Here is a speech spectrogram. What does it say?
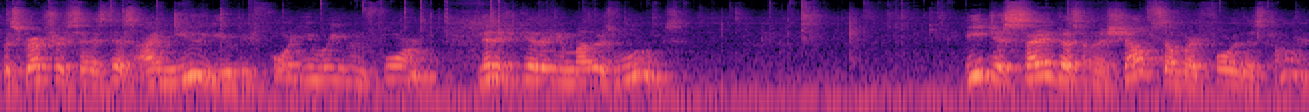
The scripture says this I knew you before you were even formed, knitted together in your mother's wombs. He just saved us on a shelf somewhere for this time.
